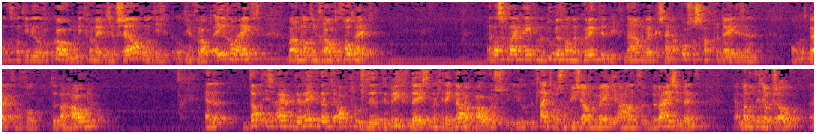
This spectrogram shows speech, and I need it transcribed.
Dat is wat hij wil voorkomen. Niet vanwege zichzelf, omdat hij, omdat hij een groot ego heeft, maar omdat hij een grote God heeft. En dat is gelijk een van de doelen van de Korinthebrief, namelijk zijn apostelschap verdedigen om het werk van God te behouden. En dat is eigenlijk de reden dat je af en toe de, brief leest en dat je denkt, nou Paulus, het lijkt wel alsof je zelf een beetje aan het bewijzen bent. Ja, maar dat is ook zo. Uh,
